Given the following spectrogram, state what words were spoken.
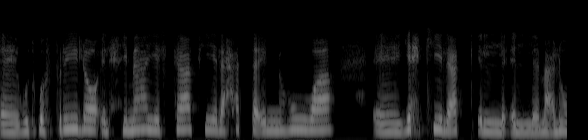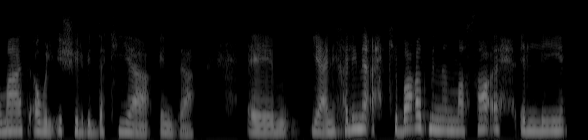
إيه وتوفري له الحماية الكافية لحتى إنه هو إيه يحكي لك المعلومات أو الإشي اللي بدك إياه أنت. يعني خلينا أحكي بعض من النصائح اللي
